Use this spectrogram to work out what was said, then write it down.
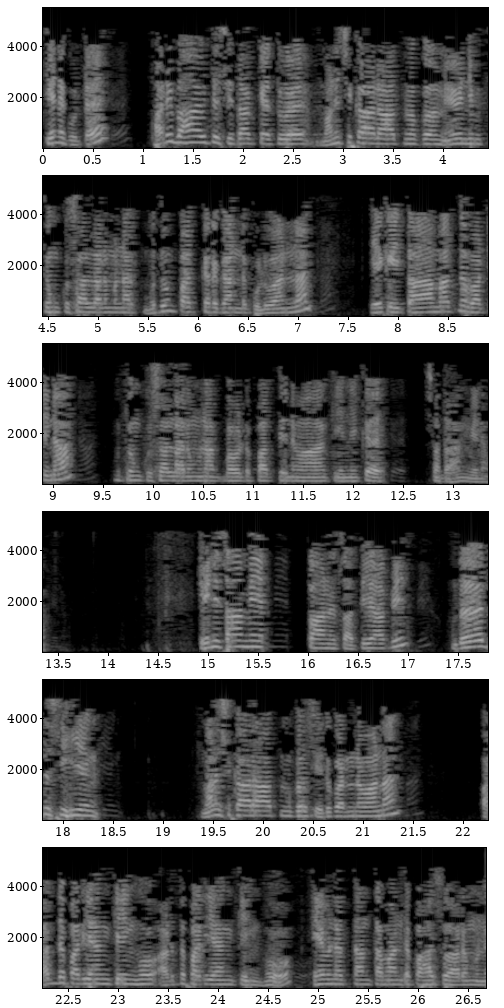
කෙනෙකුට පරිභාවිත සිතක් ඇතුව මානසිකාරාත්මකව මෙවැනි උතුම් කුසල අරමුණක් මුදුන්පත් කරගන්න පුළුවන් නම් ඒක ඊ타ත්ම වටිනා උතුම් කුසල අරමුණක් බවට පත් වෙනවා කියන එක සඳහන් වෙනවා. ඒ නිසා මේ පාන සතිය අපි හොඳට සිහියෙන් මානසිකාරාත්මකව සිදු කරනවා නම් පද්ද පරියන්කෙන් හෝ අර්ථ පරියන්කෙන් හෝ එහෙම නැත්නම් Tamanda පහසු අරමුණ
